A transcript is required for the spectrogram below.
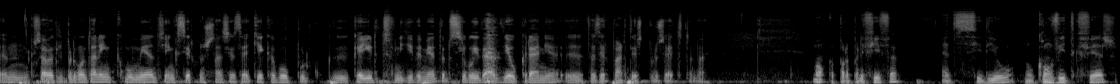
um, gostava de lhe perguntar em que momento e em que circunstâncias é que acabou por cair definitivamente a possibilidade de a Ucrânia uh, fazer parte deste projeto também. Bom, a própria FIFA decidiu, no convite que fez,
